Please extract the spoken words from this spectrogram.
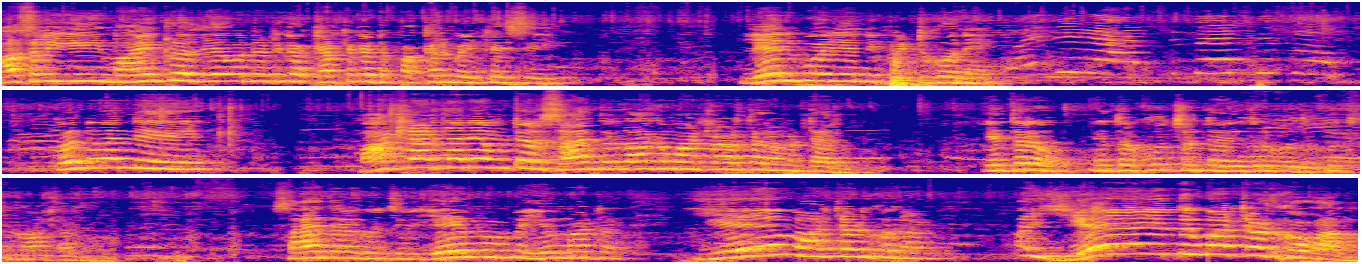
అసలు ఈ మా ఇంట్లో లేవన్నట్టుగా కట్టకట్ట పక్కన పెట్టేసి లేనిపోయినవన్నీ పెట్టుకొని కొంతమంది మాట్లాడుతూనే ఉంటారు సాయంత్రం దాకా మాట్లాడుతూనే ఉంటారు. ఇద్దరు ఇద్దరు కూర్చుంటారు ఇద్దరు కొద్దిగా కూర్చొని మాట్లాడుతారు. సాయంత్రానికి వచ్చి ఏం ఏం మాట్లాడు ఏం మాట్లాడుకున్నాడు? ఏ ఎందుకు మాట్లాడుకోవాలి?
